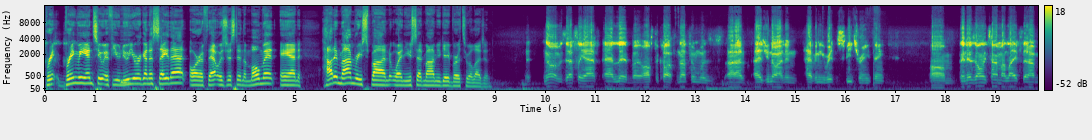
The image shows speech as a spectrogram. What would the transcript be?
Bring bring me into if you knew you were going to say that or if that was just in the moment and how did mom respond when you said mom you gave birth to a legend? No, it was definitely ad, lib, but off the cuff. Nothing was, uh, as you know, I didn't have any written speech or anything. Um, and it was the only time in my life that I'm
